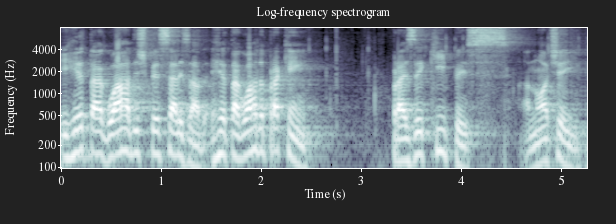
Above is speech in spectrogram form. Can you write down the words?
e retaguarda especializada. Retaguarda para quem? Para as equipes, anote aí.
